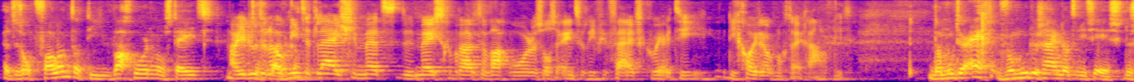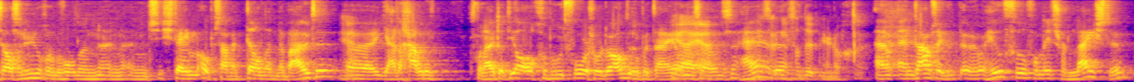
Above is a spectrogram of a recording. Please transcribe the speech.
het is opvallend dat die wachtwoorden nog steeds... Maar je doet dan ook niet het lijstje met de meest gebruikte wachtwoorden, zoals 1, 2, 3, 4, 5, QWERTY. Die gooi je er ook nog tegenaan, of niet? Dan moet er echt vermoeden zijn dat er iets is. Dus als er nu nog een, bijvoorbeeld een, een, een systeem openstaat met telnet naar buiten... Ja. Ja, ja dan gaan we ervan uit dat die al gebroed voor wordt door andere partijen. Ja, hè, Dat is ook niet van dit meer nog. en, en daarom zeg ik, er heel veel van dit soort lijsten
